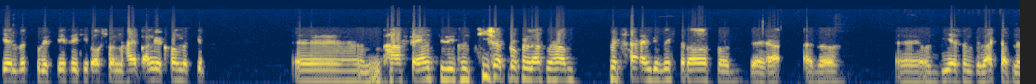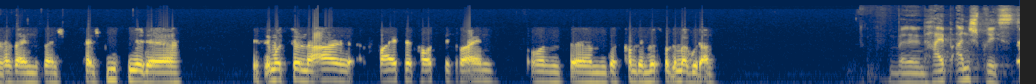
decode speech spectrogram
hier in Würzburg ist definitiv auch schon ein Hype angekommen. Es gibt äh, ein paar Fans, die sich ein T-Shirt drucken lassen haben mit seinem Gesicht drauf. Und ja, also äh, und wie er schon gesagt hat, ne, sein, sein, sein Spielstil, der ist emotional, fightet, haut sich rein und ähm, das kommt in Würzburg immer gut an. Wenn du den Hype ansprichst,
